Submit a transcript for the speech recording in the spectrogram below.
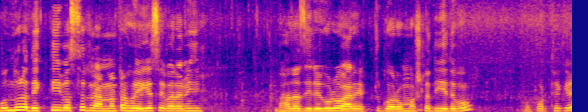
বন্ধুরা দেখতেই পাচ্ছেন, রান্নাটা হয়ে গেছে। এবার আমি ভাজা জিরে গুঁড়ো আর একটু গরম মশলা দিয়ে দেবো উপর থেকে।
